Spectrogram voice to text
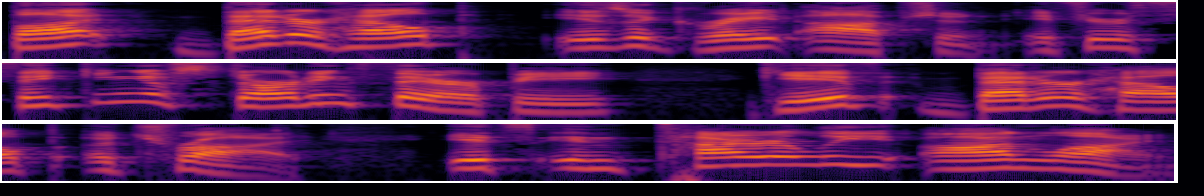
But BetterHelp is a great option. If you're thinking of starting therapy, give BetterHelp a try. It's entirely online,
